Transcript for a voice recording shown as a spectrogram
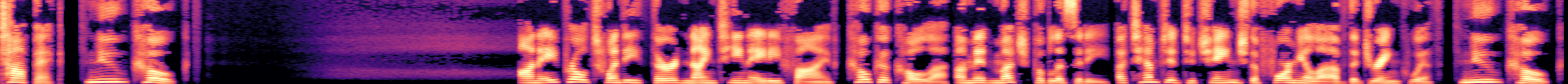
Topic: New Coke On April 23, 1985, Coca-Cola, amid much publicity, attempted to change the formula of the drink with New Coke.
